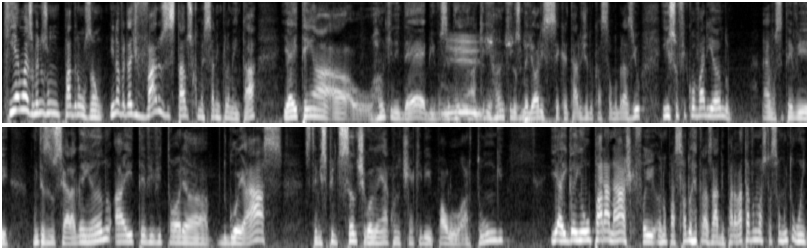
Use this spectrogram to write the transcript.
Que é mais ou menos um padrãozão. E na verdade, vários estados começaram a implementar. E aí tem a- o ranking do IDEB, você tem Isso, aquele ranking isso, dos melhores secretários de educação do Brasil. E isso ficou variando. né? Você teve muitas vezes o Ceará ganhando, aí teve vitória do Goiás, você teve Espírito Santo chegou a ganhar quando tinha aquele Paulo Artung. E aí ganhou o Paraná, acho que foi ano passado retrasado. E o Paraná tava numa situação muito ruim.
